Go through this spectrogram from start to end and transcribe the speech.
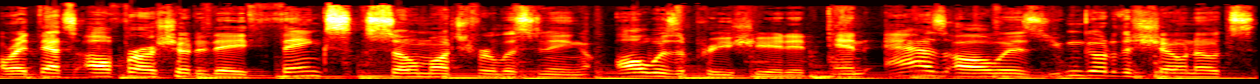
All right, that's all for our show today. Thanks so much for listening. Always appreciated. And as always, you can go to the show notes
